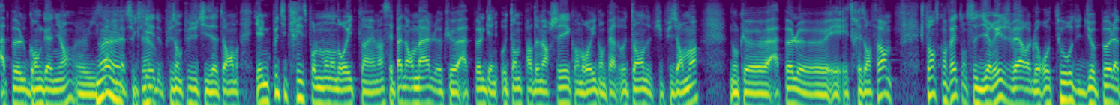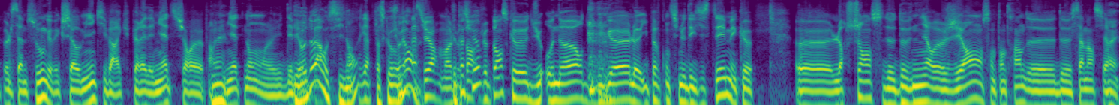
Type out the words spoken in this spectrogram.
Apple grand gagnant. Euh, ils arrivent à piquer de plus en plus d'utilisateurs Android. Il y a une petite crise pour le monde Android quand même. Hein. C'est pas normal que Apple gagne autant de parts de marché et qu'Android en perde autant depuis plusieurs mois. Donc euh, Apple euh, est, est, très en forme. Je pense qu'en fait on se dirige vers le retour du duopole Apple Samsung avec Xiaomi qui va récupérer des miettes sur, enfin des miettes non, des et Honor aussi non Parce que je suis même pas sûr. Moi je pense, je pense que du Honor, du Google, ils peuvent continuer d'exister, mais que euh, leurs chances de devenir géants sont en train de, de s'amincir. Ouais.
